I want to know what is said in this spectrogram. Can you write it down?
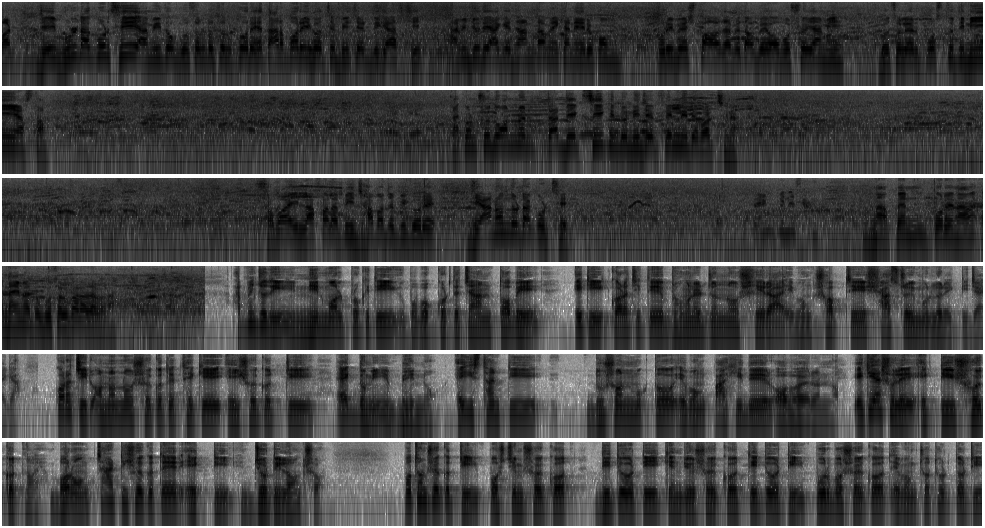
বাট যেই ভুলটা করছি, আমি তো গোসল টোসল করে তারপরেই হচ্ছে বিচের দিকে আসছি। আমি যদি আগে জানতাম এখানে এরকম পরিবেশ পাওয়া যাবে, তবে অবশ্যই আমি গোসলের প্রস্তুতি নিয়েই আসতাম। এখন শুধু অন্যটা দেখছি, কিন্তু নিজের ফিল নিতে পারছি না। সবাই লাফালাফি, ঝাপাঝাপি করে যে আনন্দটা করছে। না প্যান্ট পরে না নাইমা তো গোসল করা যাবে না। আপনি যদি নির্মল প্রকৃতি উপভোগ করতে চান তবে এটি করাচিতে ভ্রমণের জন্য সেরা এবং সবচেয়ে সাশ্রয়ী মূল্যের একটি জায়গা। করাচির অন্যান্য সৈকতের থেকে এই সৈকতটি একদমই ভিন্ন। এই স্থানটি দূষণমুক্ত এবং পাখিদের অভয়ারণ্য। এটি আসলে একটি সৈকত নয় বরং চারটি সৈকতের একটি জটিল অংশ। প্রথম সৈকতটি পশ্চিম সৈকত, দ্বিতীয়টি কেন্দ্রীয় সৈকত, তৃতীয়টি পূর্ব সৈকত এবং চতুর্থটি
